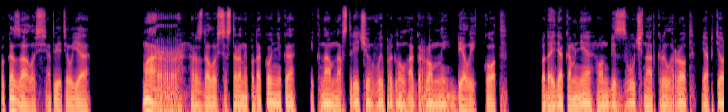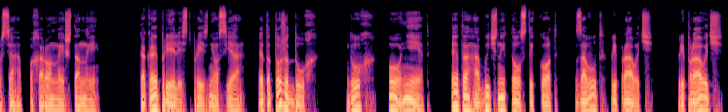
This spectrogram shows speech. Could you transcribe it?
показалось», — ответил я. «Марр!» — раздалось со стороны подоконника, и к нам навстречу выпрыгнул огромный белый кот. Подойдя ко мне, он беззвучно открыл рот и обтерся об похоронные штаны. «Какая прелесть!» — произнес я. «Это тоже дух?» «Дух? О, нет. Это обычный толстый кот. Зовут Приправыч». «Приправыч?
